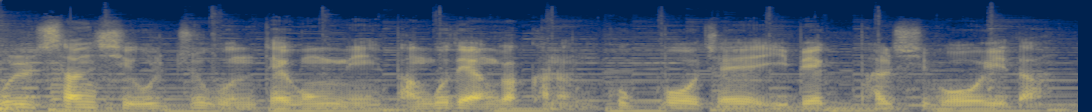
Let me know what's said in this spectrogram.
울산시 울주군 대곡리 방구대 안각하는 국보 제285호이다.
